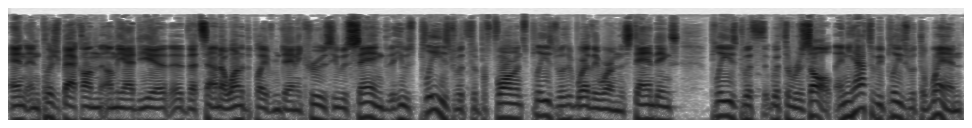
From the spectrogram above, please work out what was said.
and, and push back on, on the idea that sound I wanted to play from Danny Cruz. He was saying that he was pleased with the performance, pleased with where they were in the standings, pleased with with the result. And you have to be pleased with the win.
